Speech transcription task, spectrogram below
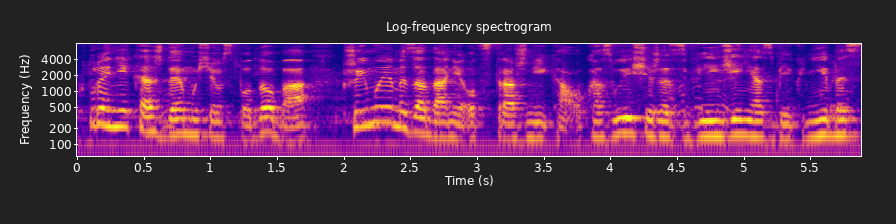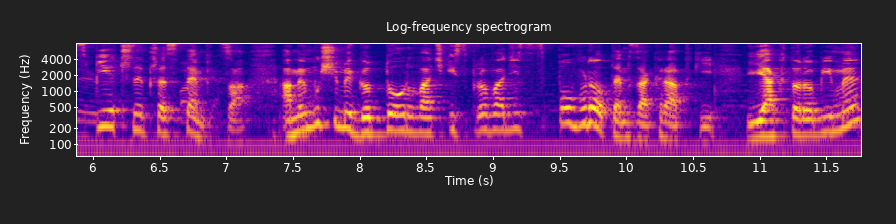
które nie każdemu się spodoba. Przyjmujemy zadanie od strażnika, okazuje się, że z więzienia zbiegł niebezpieczny przestępca, a my musimy go dorwać i sprowadzić z powrotem za kratki. Jak to robimy?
